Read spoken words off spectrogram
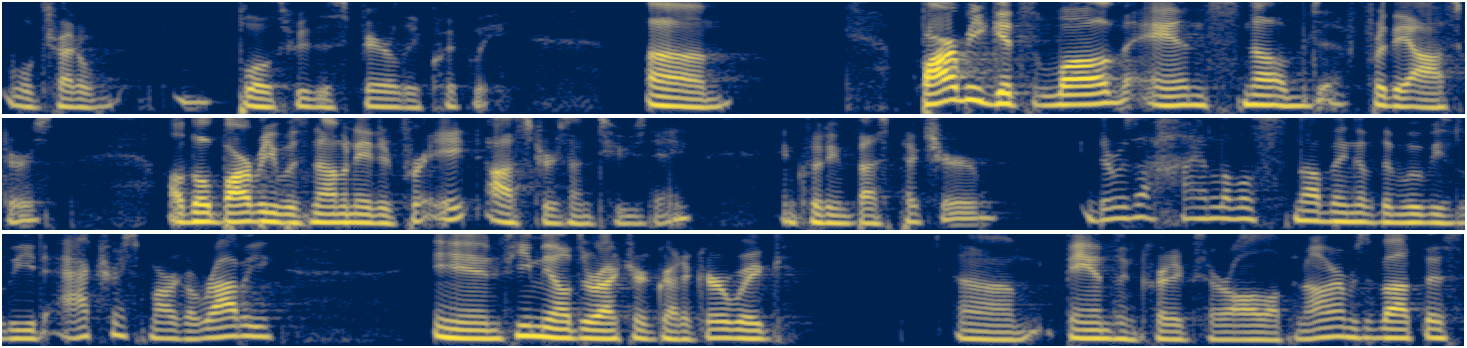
we'll try to blow through this fairly quickly. Um, Barbie gets love and snubbed for the Oscars. Although Barbie was nominated for eight Oscars on Tuesday, including Best Picture, there was a high level snubbing of the movie's lead actress, Margot Robbie, and female director, Greta Gerwig. Um, fans and critics are all up in arms about this.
